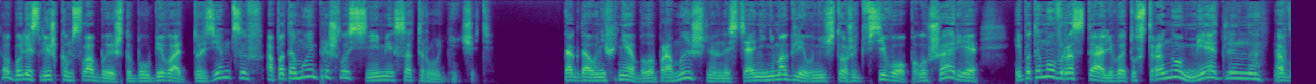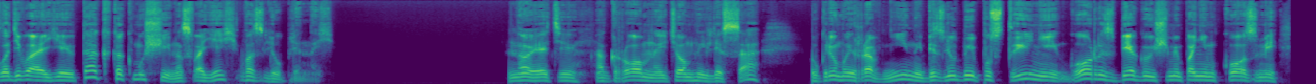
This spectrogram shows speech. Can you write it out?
то были слишком слабы, чтобы убивать туземцев, а потому им пришлось с ними сотрудничать. Тогда у них не было промышленности, они не могли уничтожить всего полушария, и потому врастали в эту страну медленно, овладевая ею так, как мужчина своей возлюбленной. Но эти огромные темные леса, угрюмые равнины, безлюдные пустыни, горы с бегающими по ним козами —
